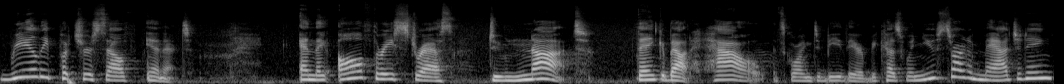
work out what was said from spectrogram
Really put yourself in it. And they all three stress do not think about how it's going to be there because when you start imagining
